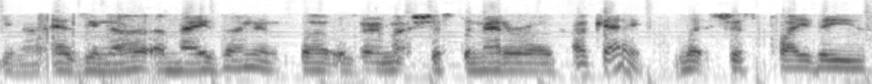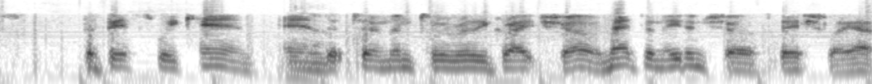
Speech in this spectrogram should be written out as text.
you know, as you know, amazing, and so it was very much just a matter of okay, let's just play these the best we can, and Yeah. it turned into a really great show. And that Dunedin show, especially, I,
